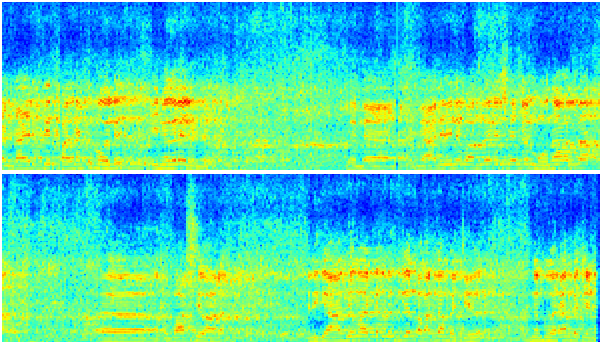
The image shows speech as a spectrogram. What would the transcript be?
രണ്ടായിരത്തി പതിനെട്ട് മുതൽ ഈ മേഖലയിലുണ്ട്. പിന്നെ ഞാനിതിൽ വന്നതിന് ശേഷം മൂന്നാമത്തെ വാർഷികമാണ്. എനിക്ക് ആദ്യമായിട്ട് ഇതിൽ പകർക്കാൻ പറ്റിയത്. നമുക്ക് മുമ്പ് വരാൻ പറ്റിയിട്ടില്ല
